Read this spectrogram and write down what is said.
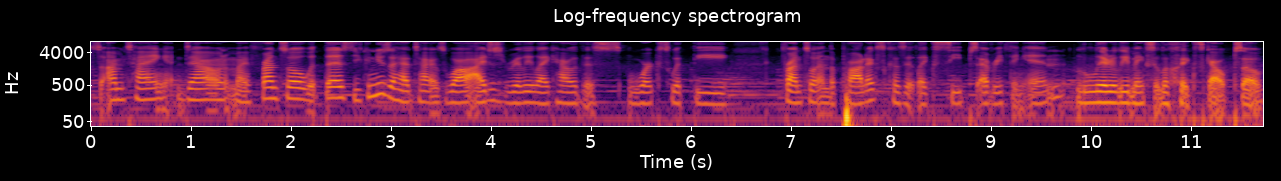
So I'm tying down my frontal with this. You can use a head tie as well. I just really like how this works with the frontal and the products because it like seeps everything in. Literally makes it look like scalp. So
